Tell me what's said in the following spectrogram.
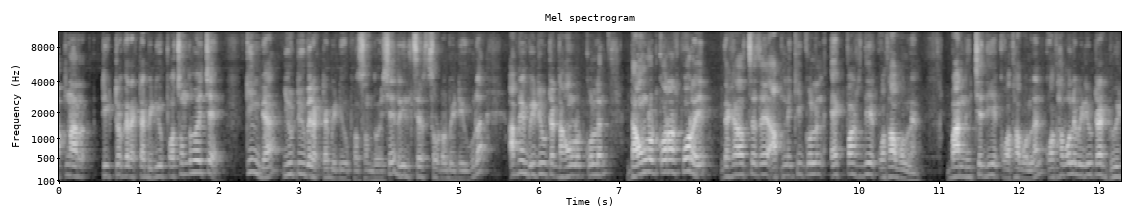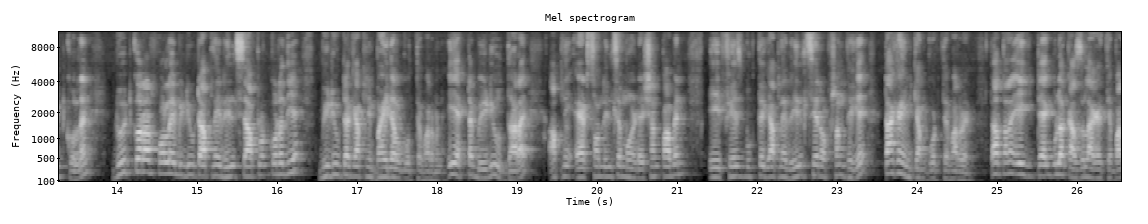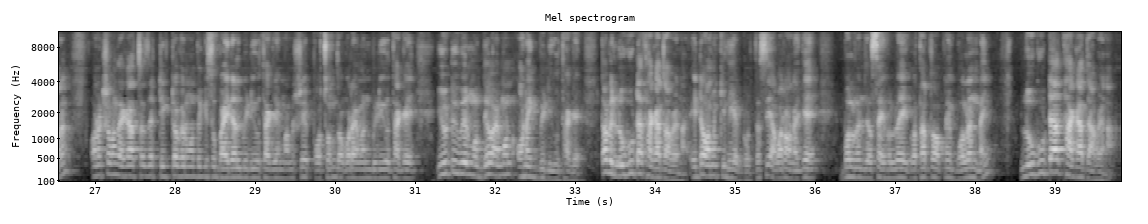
আপনার টিকটকের একটা ভিডিও পছন্দ হয়েছে, কিংবা ইউটিউবের একটা ভিডিও পছন্দ হয়েছে রিলসের ছোটো ভিডিওগুলো আপনি ভিডিওটা ডাউনলোড করলেন। ডাউনলোড করার পরে দেখা যাচ্ছে যে আপনি কি করলেন, এক পাশ দিয়ে কথা বললেন। বা নিচে দিয়ে কথা বললেন। কথা বলে ভিডিওটা ডুইট করলেন। ডুইট করার ফলে ভিডিওটা আপনি রিলসে আপলোড করে দিয়ে ভিডিওটাকে আপনি ভাইরাল করতে পারবেন। এই একটা ভিডিওর দ্বারাই আপনি অ্যাডস অন রিলসে মনিটেশন পাবেন। এই ফেসবুক থেকে আপনি রিলসের অপশন থেকে টাকা ইনকাম করতে পারবেন। তা এই ট্যাগগুলো কাজে লাগাইতে পারেন। অনেক সময় দেখা যাচ্ছে যে টিকটকের মধ্যে কিছু ভাইরাল ভিডিও থাকে, মানুষের পছন্দ করা এমন ভিডিও থাকে ইউটিউবের মধ্যেও এমন অনেক ভিডিও থাকে। তবে লুগুটা থাকা যাবে না। এটাও আমি ক্লিয়ার করতেছি। আবার অনেকে বলবেন যে সাই বলবে এই কথা তো আপনি বলেন নাই। লুগুটা থাকা যাবে না।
